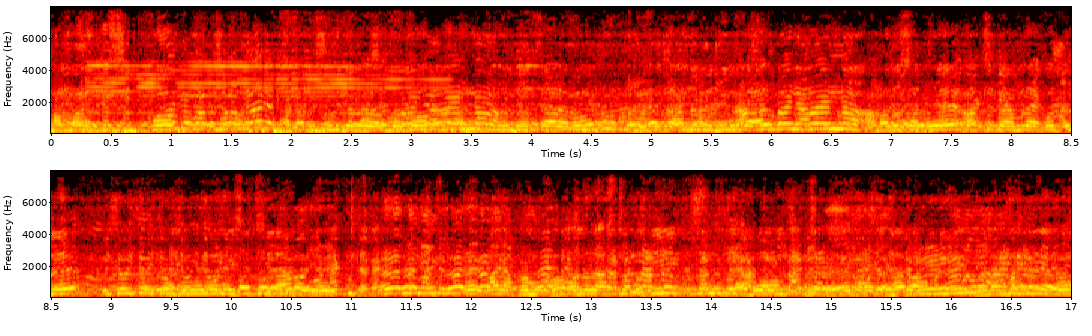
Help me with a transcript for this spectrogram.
সম্মানিত শিক্ষক ঢাকা বিশ্ববিদ্যালয়ের স্যার এবং আমাদের সাথে আজকে আমরা একত্রে এসেছিলাম। রাষ্ট্রপতি এবং বাহিনী এবং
